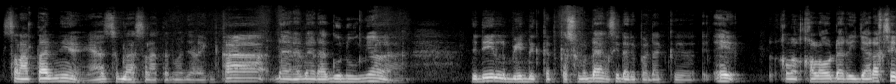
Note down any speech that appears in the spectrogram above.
selatannya ya sebelah selatan Majalengka daerah-daerah gunungnya lah. Jadi lebih dekat ke Sumedang sih daripada ke eh kalau kalau dari jarak sih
